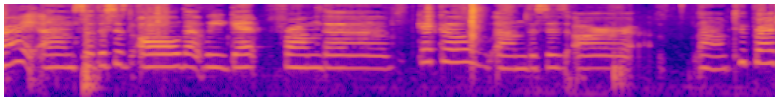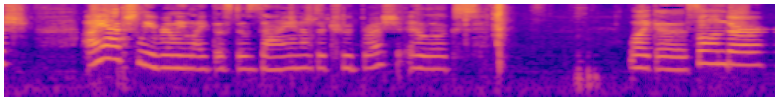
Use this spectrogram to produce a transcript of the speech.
Alright, um, so this is all that we get from the get-go. Um, this is our um, toothbrush. I actually really like this design of the toothbrush. It looks like a cylinder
